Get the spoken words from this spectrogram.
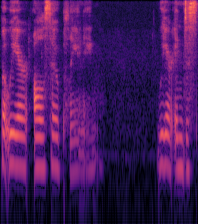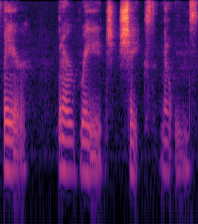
but we are also planning. We are in despair, but our rage shakes mountains.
